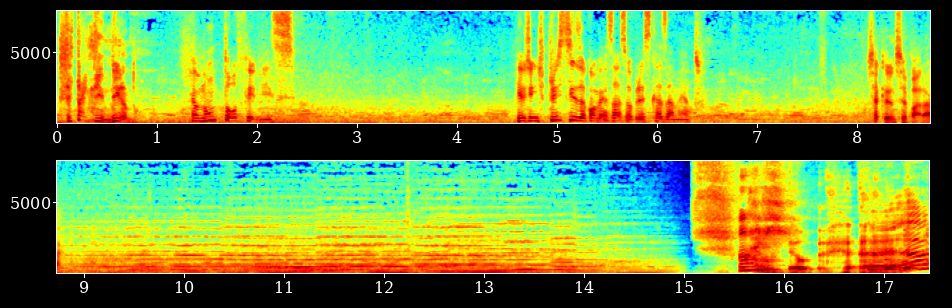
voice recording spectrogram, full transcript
Você tá entendendo? Eu não tô feliz. E a gente precisa conversar sobre esse casamento. Você tá querendo separar? Ai. Eu, eu, é,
